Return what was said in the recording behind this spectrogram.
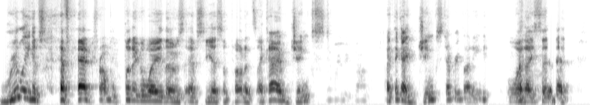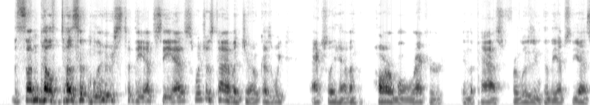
really have, have had trouble putting away those FCS opponents. I kind of jinxed. I think I jinxed everybody when I said that the Sun Belt doesn't lose to the FCS, which is kind of a joke because we actually have a horrible record in the past for losing to the FCS.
